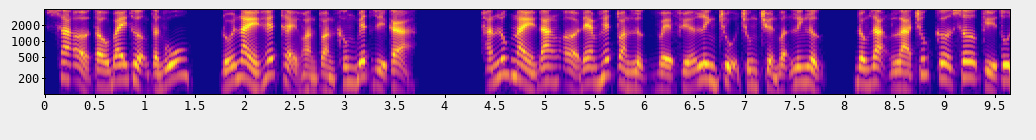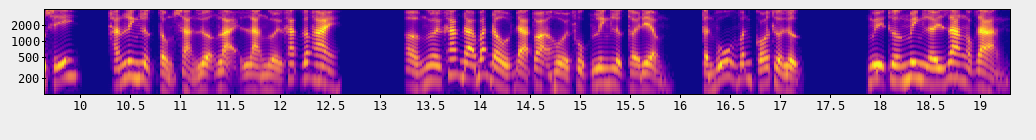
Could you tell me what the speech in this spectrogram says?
Xa ở tàu bay thượng tần vũ, đối này hết thể hoàn toàn không biết gì cả. Hắn lúc này đang ở đem hết toàn lực về phía linh trụ trung chuyển vận linh lực, đồng dạng là trúc cơ sơ kỳ tu sĩ, hắn linh lực tổng sản lượng lại là người khác gấp 2. Ở người khác đã bắt đầu đả tọa hồi phục linh lực thời điểm, Tần Vũ vẫn có thừa lực. Ngụy Thường Minh lấy ra ngọc giản,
